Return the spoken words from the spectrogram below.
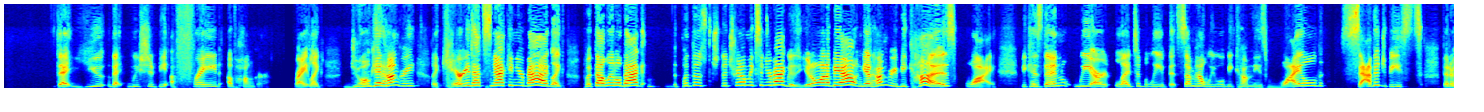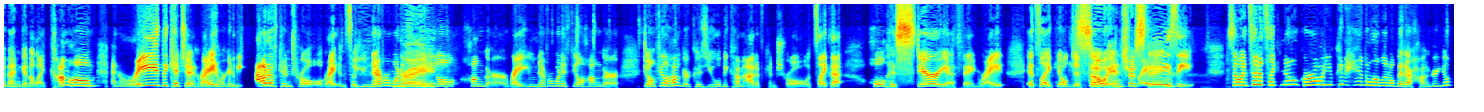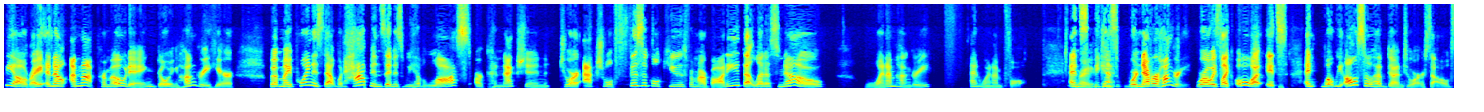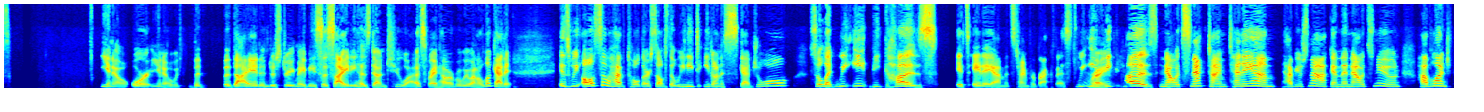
that you that we should be afraid of hunger right? Like, don't get hungry. Like, carry that snack in your bag. Like, put that little bag, put those the trail mix in your bag because you don't want to be out and get hungry. Because why? Because then we are led to believe that somehow we will become these wild, savage beasts that are then going to like come home and raid the kitchen, right? And we're going to be out of control, right? And so you never want Right. to feel hunger, right? You never want to feel hunger. Don't feel hunger because you will become out of control. It's like that whole hysteria thing, right? It's like you'll just so interesting. crazy. So instead, it's like, no, girl, you can handle a little bit of hunger. You'll be all right. And now I'm not promoting going hungry here, but my point is that what happens then is we have lost our connection to our actual physical cues from our body that let us know when I'm hungry and when I'm full. And Right. because we're never hungry, we're always like, oh, uh, it's, and what we also have done to ourselves, you know, or, you know, the, the diet industry, maybe society has done to us, right? However, we want to look at it, is we also have told ourselves that we need to eat on a schedule. So, like, we eat because it's 8 a.m., it's time for breakfast. We eat Right. because now it's snack time, 10 a.m., have your snack, and then now it's noon, have lunch.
